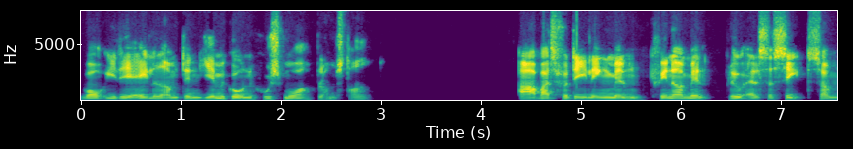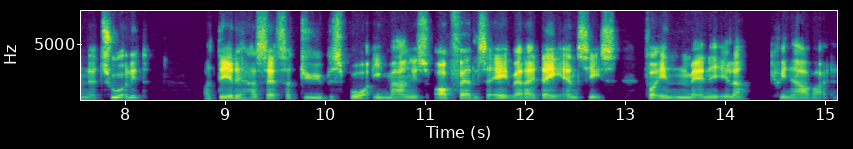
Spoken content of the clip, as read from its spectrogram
hvor idealet om den hjemmegående husmor blomstrede. Arbejdsfordelingen mellem kvinder og mænd blev altså set som naturligt, og dette har sat sig dybe spor i manges opfattelse af, hvad der i dag anses for enten mande- eller kvindearbejde.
